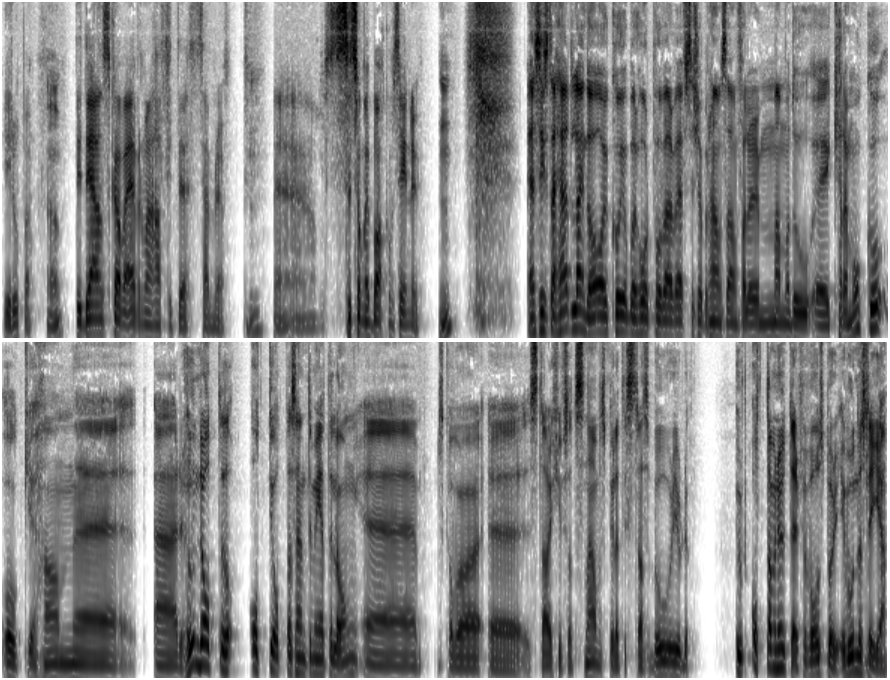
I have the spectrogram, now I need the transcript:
i Europa. Ja. Det är där han ska vara, även om han har haft lite sämre eh, säsonger bakom sig nu. En sista headline då. AIK jobbar hårt på att värva FC Köpenhamns anfallare Mamadou eh, Karamoko och han eh, är 188 centimeter lång. Eh, ska vara stark, hyfsat snabb, spelat i Strasbourg, gjorde gjort åtta minuter för Wolfsburg i Bundesliga.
